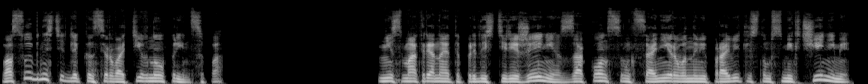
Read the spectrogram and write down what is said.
в особенности для консервативного принципа. Несмотря на это предостережение, закон с санкционированными правительством смягчениями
